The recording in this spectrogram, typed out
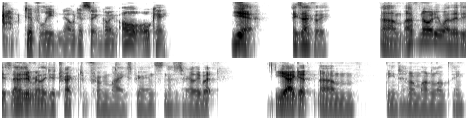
actively noticing, going, "Oh, okay." Yeah, exactly. Um, I have no idea why that is, and it didn't really detract from my experience necessarily. But yeah, I get um the internal monologue thing.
